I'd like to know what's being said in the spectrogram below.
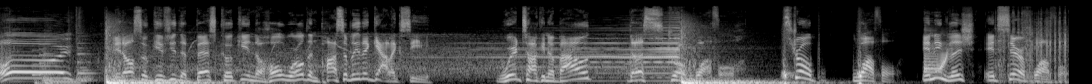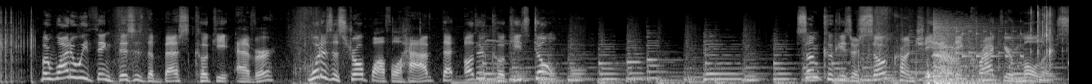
Oi! It also gives you the best cookie in the whole world and possibly the galaxy. We're talking about the stroop waffle. Stroop waffle. In English, it's syrup waffle. But why do we think this is the best cookie ever? What does a stroopwafel have that other cookies don't? Some cookies are so crunchy that they crack your molars.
